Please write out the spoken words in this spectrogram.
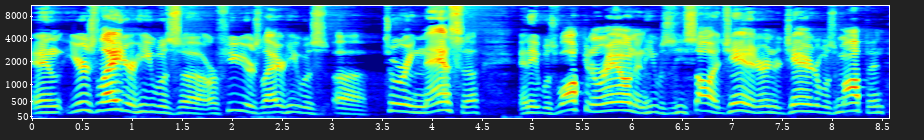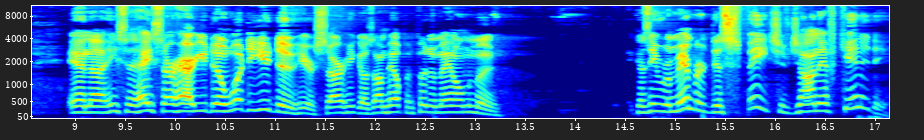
And years later, he was, uh, or a few years later, he was uh, touring NASA and he was walking around and he, was, he saw a janitor and the janitor was mopping. And uh, he said, Hey, sir, how are you doing? What do you do here, sir? He goes, I'm helping put a man on the moon. Because he remembered this speech of John F. Kennedy.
